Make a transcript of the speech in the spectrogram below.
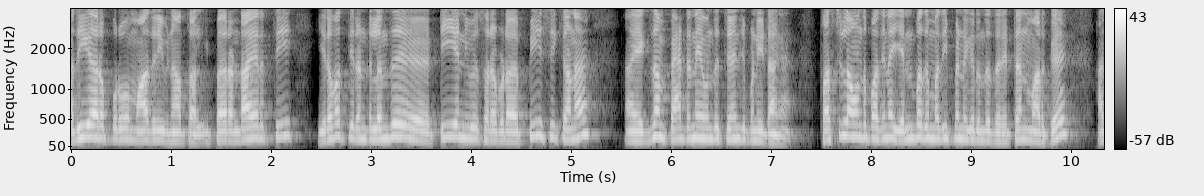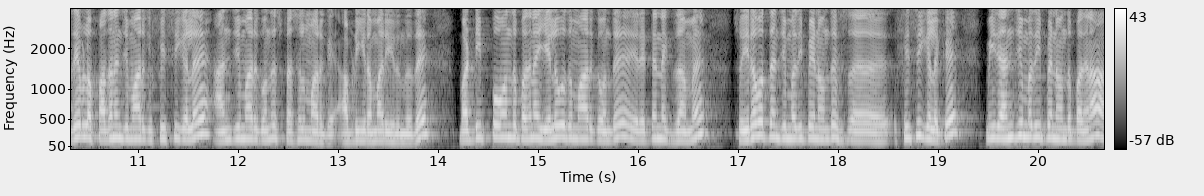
அதிகாரப்பூர்வ மாதிரி வினாத்தாள். இப்போ ரெண்டாயிரத்தி இருபத்தி ரெண்டுலேருந்து டிஎன்யூஎஸ்ஆர்போட பிசிக்கான எக்ஸாம் பேட்டர்னே வந்து சேஞ்ச் பண்ணிட்டாங்க. ஃபஸ்ட்டில் வந்து பார்த்தீங்கன்னா எண்பது மதிப்பெண்ணுக்கு இருந்தது ரிட்டன் மார்க்கு அதே போல் பதினஞ்சு மார்க் ஃபிசிக்கலு அஞ்சு மார்க் வந்து ஸ்பெஷல் மார்க் அப்படிங்கிற மாதிரி இருந்தது. பட் இப்போ வந்து பார்த்தீங்கன்னா எழுபது மார்க் வந்து ரிட்டன் எக்ஸாமு ஸோ இருபத்தஞ்சு மதிப்பெண் வந்து ஃபிசிக்கலுக்கு மீதி அஞ்சு மதிப்பெண் வந்து பார்த்தீங்கன்னா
